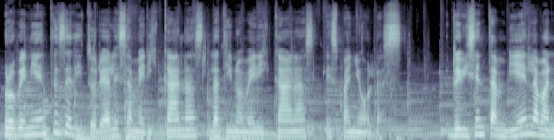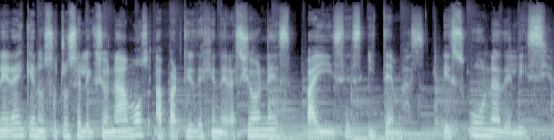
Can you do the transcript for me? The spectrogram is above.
provenientes de editoriales americanas, latinoamericanas, españolas. Revisen también la manera en que nosotros seleccionamos a partir de generaciones, países y temas. Es una delicia.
